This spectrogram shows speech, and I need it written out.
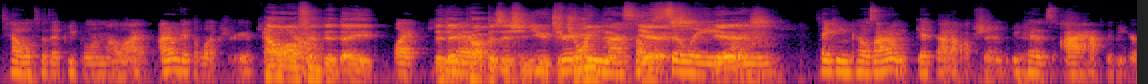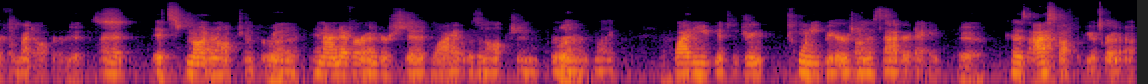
tell to the people in my life. I don't get the luxury of checking How often out. did they like did they know, proposition you to join them? myself yes. silly Yes. and taking pills? I don't get that option because I have to be here for my daughter. Yes. It's not an option for me. And I never understood why it was an option for Right. them. Like, why do you get to drink 20 beers on a Saturday? Yeah. Because I stopped to be a grown up.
